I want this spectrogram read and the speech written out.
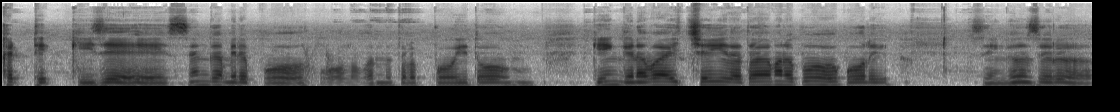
కట్టి కీజే సంగమిరపోర్ పోల వంద కింగిన వాయిచ్చేయి తామర పో సింగం సిర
